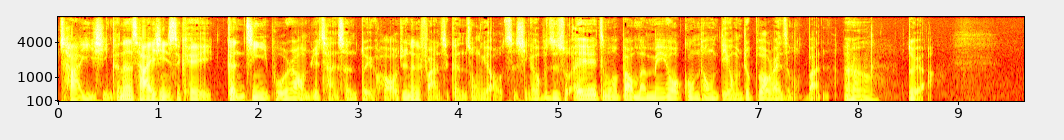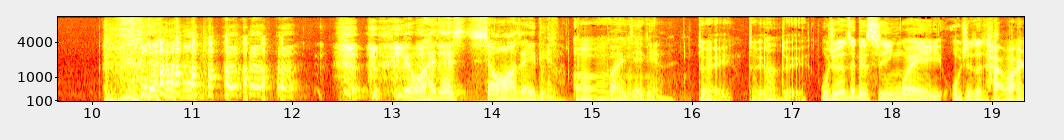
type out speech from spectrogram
差异性，可那差异性是可以更进一步让我们去产生对话。我觉得那个反而是更重要的事情，而不是说，哎，怎么办？我们没有共同点，我们就不知道该怎么办。嗯，对啊。因为我还在消化这一点，嗯，关于这一点，对对对，我觉得这个是因为我觉得台湾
